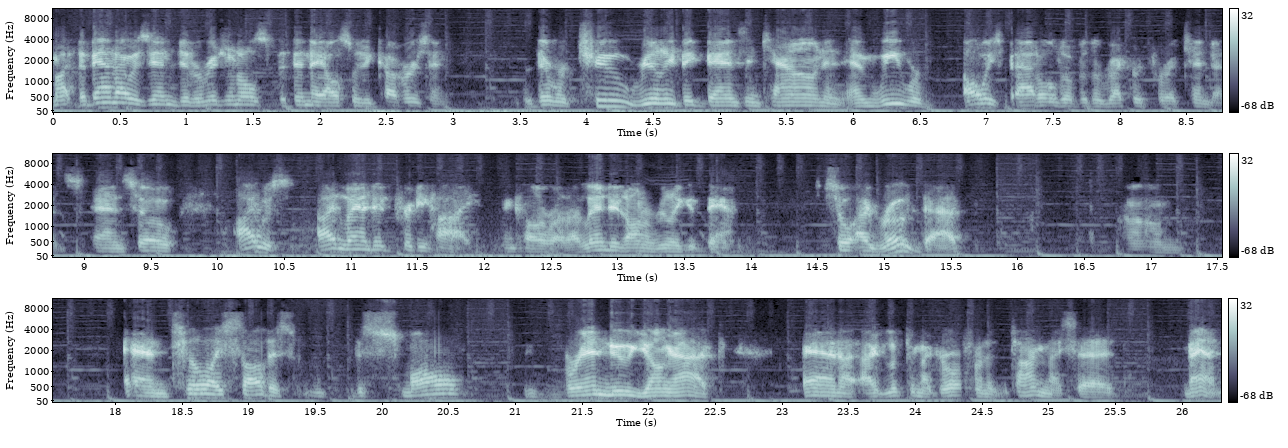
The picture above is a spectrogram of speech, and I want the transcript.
My, the band I was in did originals, but then they also did covers, and there were two really big bands in town, and, and we were always battled over the record for attendance. And so I was I landed pretty high in Colorado. I landed on a really good band, so I rode that um, until I saw this this small, brand new young act, and I, I looked at my girlfriend at the time and I said, "Man,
